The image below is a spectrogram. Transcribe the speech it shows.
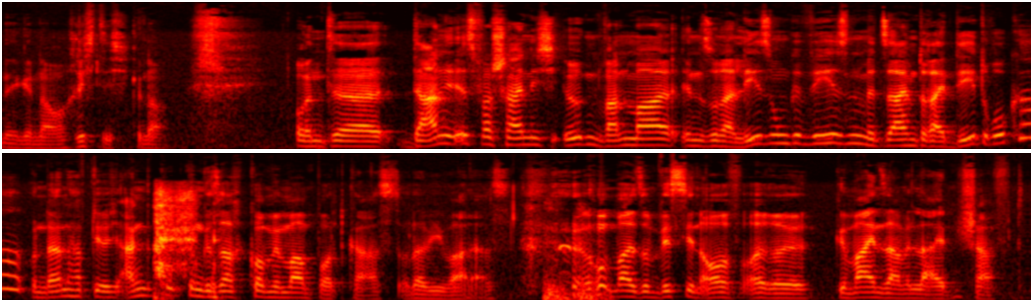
nee, genau. Richtig, genau. Und äh, Daniel ist wahrscheinlich irgendwann mal in so einer Lesung gewesen mit seinem 3D-Drucker und dann habt ihr euch angeguckt und gesagt, komm, wir machen einen Podcast. Oder wie war das? um mal so ein bisschen auf eure gemeinsame Leidenschaft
